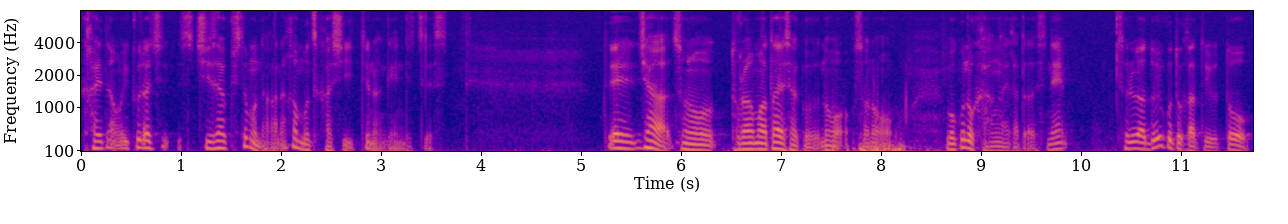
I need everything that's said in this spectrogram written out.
階段をいくら小さくしてもなかなか難しいっていうのは現実です。でじゃあそのトラウマ対策のその僕の考え方ですね。それはどういうことかというと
